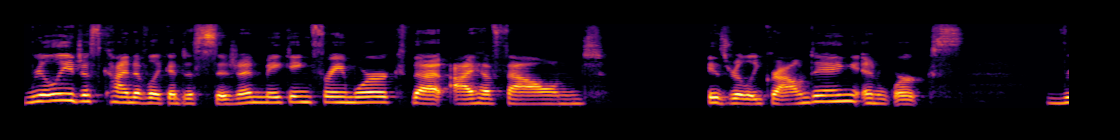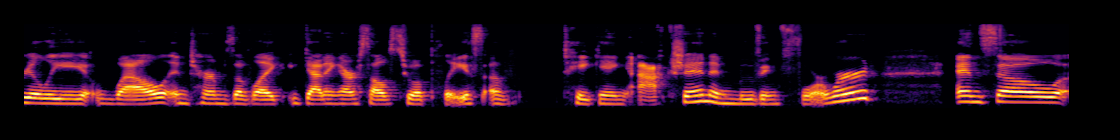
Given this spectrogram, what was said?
really just kind of like a decision making framework that I have found is really grounding and works really well in terms of like getting ourselves to a place of taking action and moving forward. And so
